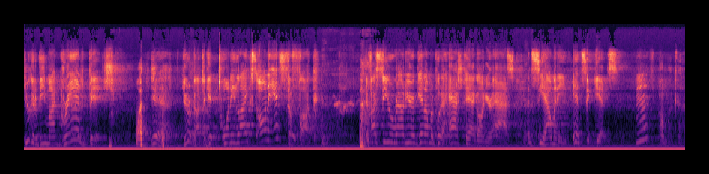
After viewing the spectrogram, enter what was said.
You're gonna be my grand bitch. What? Yeah, you're about to get 20 likes on InstaFuck. If I see you around here again, I'm gonna put a hashtag on your ass and see how many hits it gets. Hmm? Oh my god.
